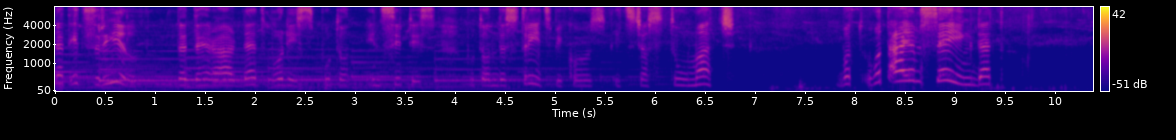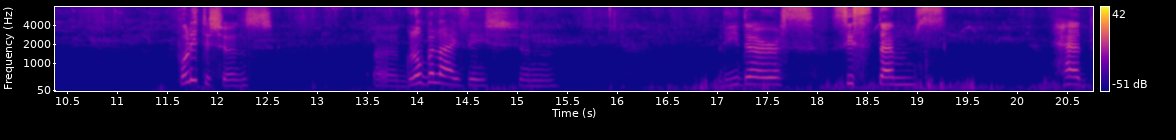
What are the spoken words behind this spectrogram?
that it's real that there are dead bodies put on in cities, put on the streets because it's just too much. But what I am saying that politicians, uh, globalization, leaders, systems had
